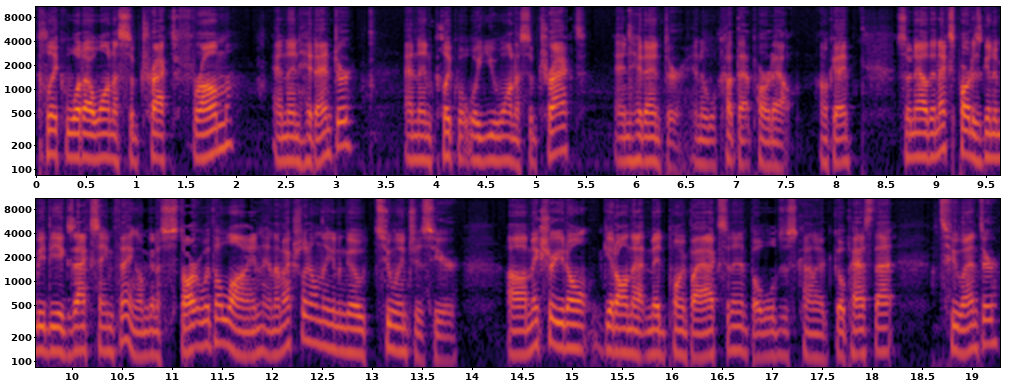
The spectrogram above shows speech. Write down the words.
click what I want to subtract from and then hit enter and then click what you want to subtract and hit enter and it will cut that part out okay so now the next part is going to be the exact same thing I'm going to start with a line and I'm actually only going to go two inches here uh, make sure you don't get on that midpoint by accident but we'll just kind of go past that to enter.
